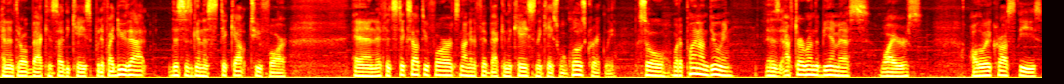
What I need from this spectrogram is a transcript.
and then throw it back inside the case. But if I do that this is gonna stick out too far. And if it sticks out too far it's not gonna fit back in the case and the case won't close correctly. So what I plan on doing is after I run the BMS wires all the way across these,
